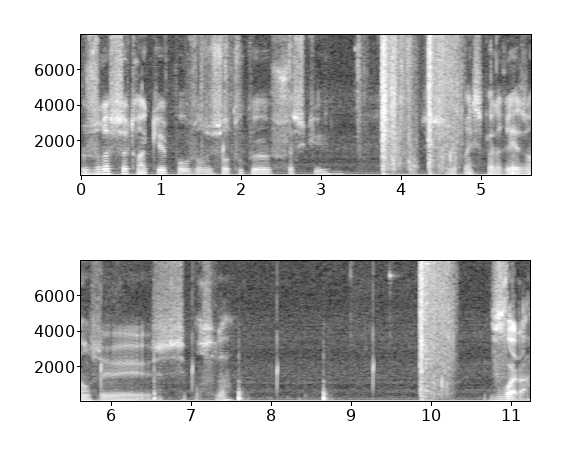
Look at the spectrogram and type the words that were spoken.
je reste tranquille pour aujourd'hui, surtout que je fais que. La principale raison, c'est pour cela. Voilà.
